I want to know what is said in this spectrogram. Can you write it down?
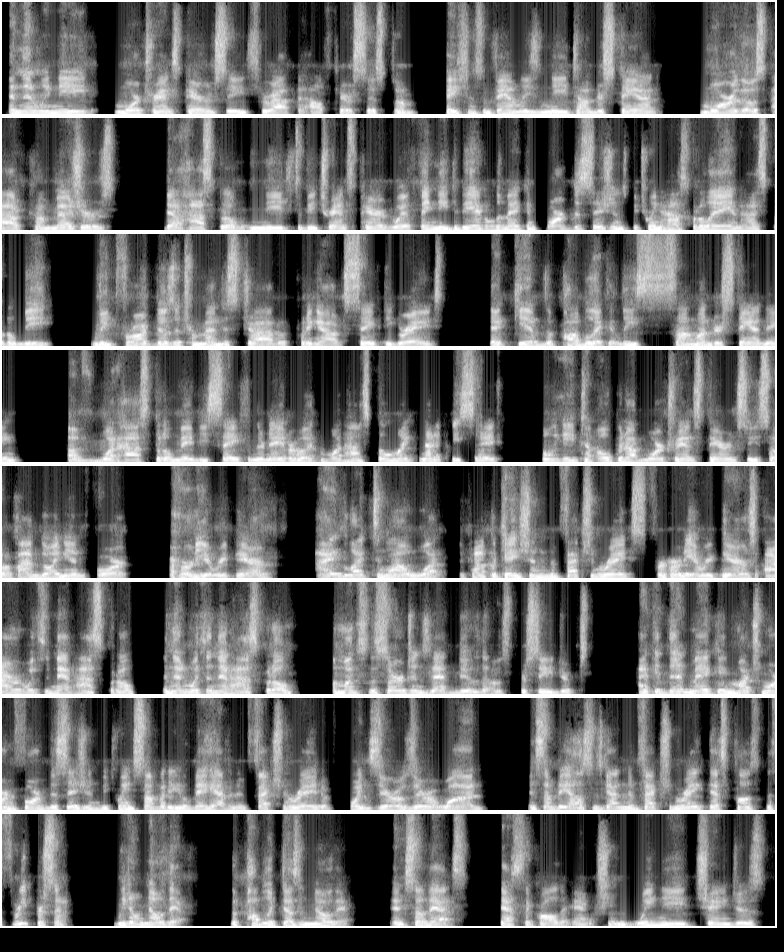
And then we need more transparency throughout the healthcare system. Patients and families need to understand more of those outcome measures that a hospital needs to be transparent with. They need to be able to make informed decisions between hospital A and hospital B. Leapfrog does a tremendous job of putting out safety grades that give the public at least some understanding of what hospital may be safe in their neighborhood and what hospital might not be safe. But we need to open up more transparency. So if I'm going in for a hernia repair, I'd like to know what the complication and infection rates for hernia repairs are within that hospital. And then within that hospital, amongst the surgeons that do those procedures. I could then make a much more informed decision between somebody who may have an infection rate of 0.001 and somebody else who's got an infection rate that's close to 3%. We don't know that. The public doesn't know that. And so that's that's the call to action. We need changes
